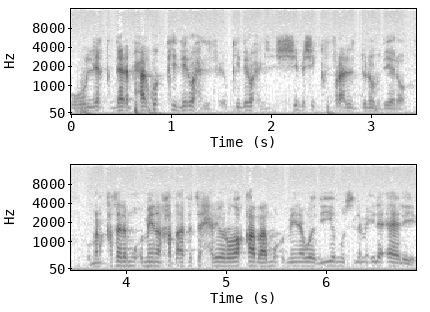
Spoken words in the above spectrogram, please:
واللي قدر بحال هكا كيدير واحد كيدير واحد الشيء باش يكفر على الذنوب ديالو. ومن قتل مؤمنا خطأ فتحرير رقبه مؤمنه وديه مسلمه إلى اهله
